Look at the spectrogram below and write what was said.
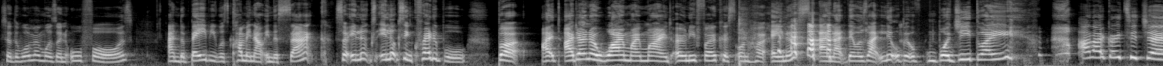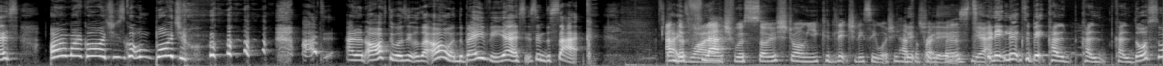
So the woman was on all fours, and the baby was coming out in the sack. So it looks it looks incredible, but I, I don't know why my mind only focused on her anus and like there was like little bit of bojito eh? ahí. and I go to Jess, oh my god, she's got and, and then afterwards it was like, oh, and the baby, yes, it's in the sack. And That the flash was so strong you could literally see what she had for breakfast. Yeah, and it looks a bit cal, cal, caldoso,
